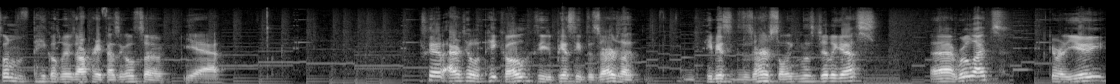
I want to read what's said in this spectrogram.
Some of Pico's moves are pretty physical, so yeah. Let's get Iron Tail with Pico, he basically deserves a, he basically deserves something in this gym I guess. Uh, Rollout, get rid of you.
